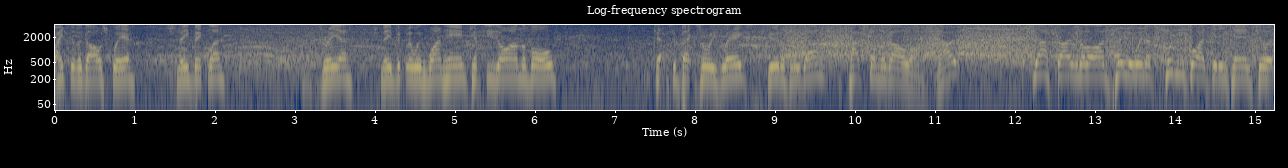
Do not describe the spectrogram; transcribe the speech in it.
Straight to the goal square. Schneebichler. Dreher. Schneebichler with one hand. Kept his eye on the ball. Taps it back through his legs. Beautifully done. Touched on the goal line. No. Just over the line. Peter Winter couldn't quite get his hands to it.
